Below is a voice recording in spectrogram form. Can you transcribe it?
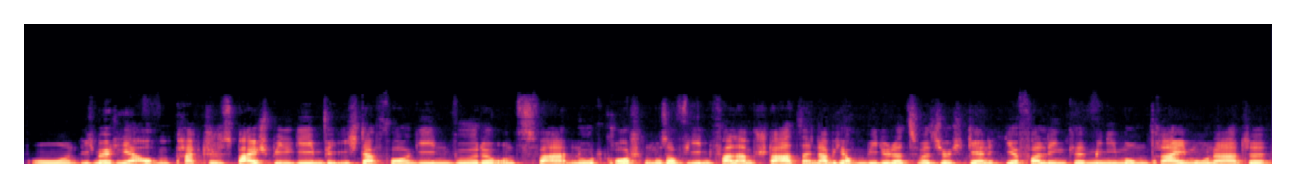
Und ich möchte ja auch ein praktisches Beispiel geben, wie ich da vorgehen würde. Und zwar Notgroschen muss auf jeden Fall am Start sein. Da habe ich auch ein Video dazu, was ich euch gerne hier verlinke. Minimum drei Monate,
